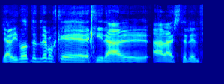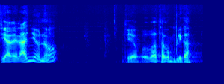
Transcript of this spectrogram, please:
Ya mismo tendremos que elegir al- a la excelencia del año, ¿no? Tío, pues va a estar complicado.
